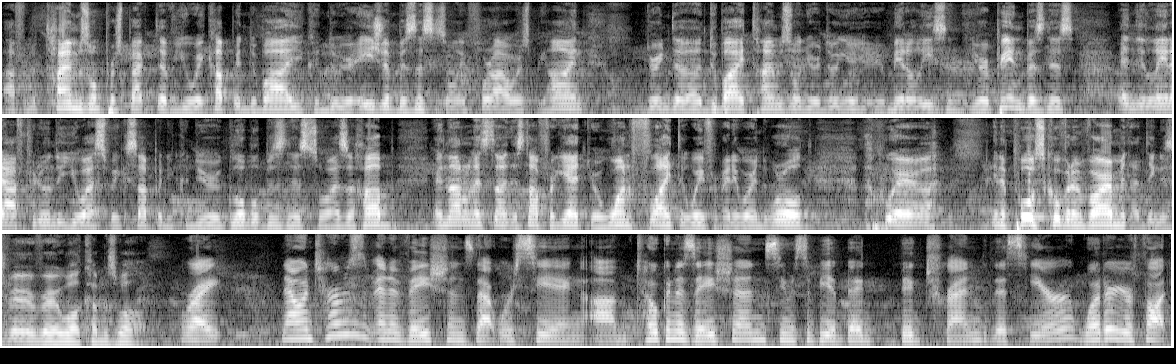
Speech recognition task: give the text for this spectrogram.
Uh, from a time zone perspective, you wake up in Dubai, you can do your Asia business, it's only four hours behind. During the Dubai time zone, you're doing your, your Middle East and European business. And the late afternoon, the US wakes up and you can do your global business. So, as a hub, and not, let's not, let's not forget, you're one flight away from anywhere in the world, where uh, in a post COVID environment, I think is very, very welcome as well. Right. Now, in terms of innovations that we're seeing, um, tokenization seems to be a big, big trend this year. What are your thoughts?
